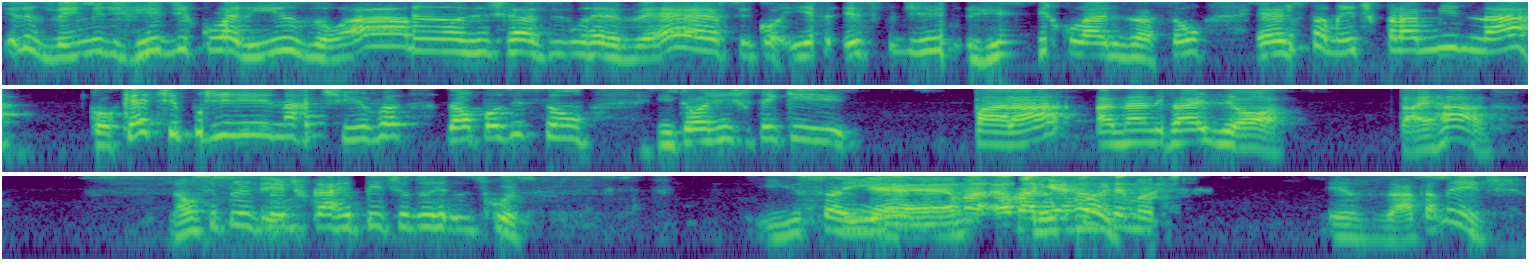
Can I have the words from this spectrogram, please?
eles vêm e me ridicularizam. Ah, não existe racismo reverso. E esse, esse tipo de ridicularização é justamente para minar qualquer tipo de narrativa da oposição. Então a gente tem que parar, analisar e dizer, ó, tá errado. Não simplesmente Sim. ficar repetindo o discurso. Isso aí Sim, é, é, uma, é uma guerra semântica. Exatamente.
